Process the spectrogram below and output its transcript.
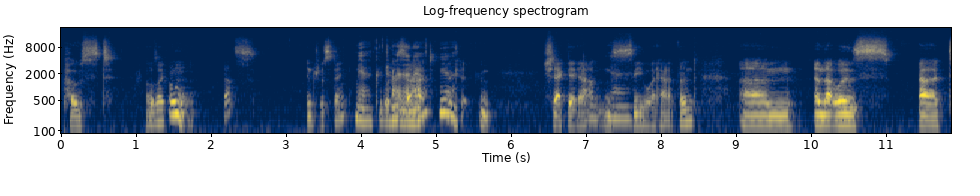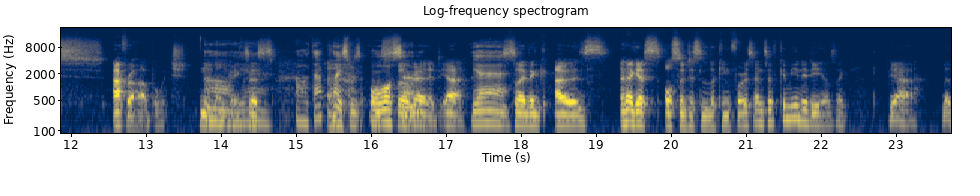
post. I was like, oh, that's interesting. Yeah, I could What try is that, out. Yeah. Okay, check it out and Yeah. see what happened. Um, and that was at Afro Hub, which no Oh, longer yeah. exists. Oh, that Uh, place was It was awesome. So good, yeah. Yeah. So I think I was, and I guess also just looking for a sense of community. I was like, yeah, let,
